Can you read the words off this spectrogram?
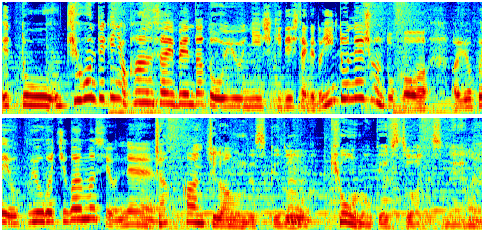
えっと、基本的には関西弁だという認識でしたけどイントネーションとかはやっぱり抑揚が違いますよね。若干違うんですけど、うん、今日のゲストはですね、はい、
